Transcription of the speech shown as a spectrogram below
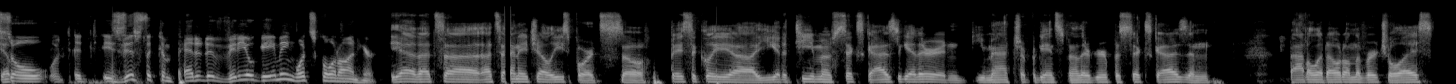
Yep. So, it, is this the competitive video gaming? What's going on here? yeah, that's uh that's NHL esports. So basically, uh, you get a team of six guys together, and you match up against another group of six guys, and battle it out on the virtual ice.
